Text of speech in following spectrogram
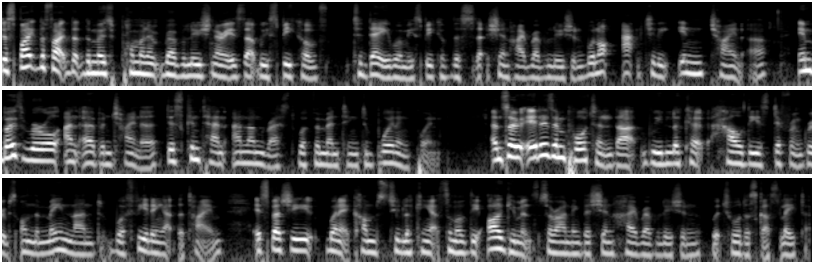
Despite the fact that the most prominent revolutionaries that we speak of today when we speak of the Xinhai Revolution were not actually in China, in both rural and urban China, discontent and unrest were fermenting to boiling point. And so it is important that we look at how these different groups on the mainland were feeling at the time, especially when it comes to looking at some of the arguments surrounding the Xinhai Revolution, which we'll discuss later.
